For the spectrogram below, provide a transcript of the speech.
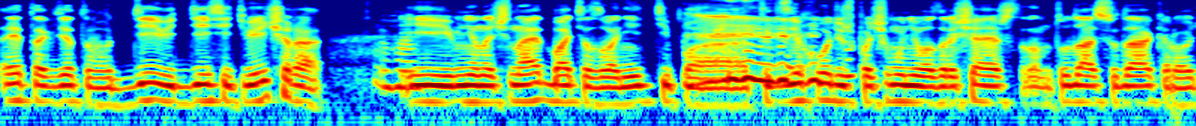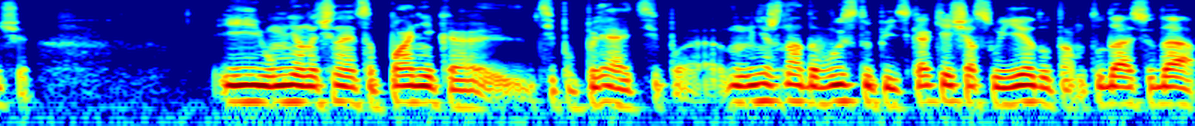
это где-то вот 9-10 вечера, Uh-huh. И мне начинает батя звонить, типа, ты где ходишь, почему не возвращаешься, там, туда-сюда, короче. И у меня начинается паника, типа, блядь, типа, мне же надо выступить, как я сейчас уеду там туда-сюда.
